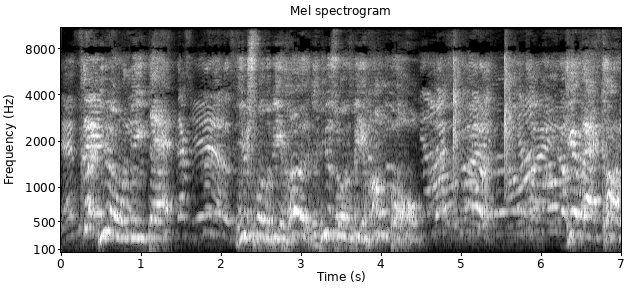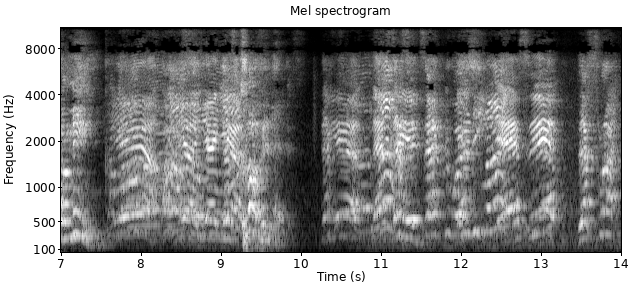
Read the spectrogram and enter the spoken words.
That's You don't need that. Yeah. You're supposed to be hum- You're supposed to be humble. That's All right. good. All right. Give that car to me. Yeah. Yeah. Yeah. Yeah. Covenant. Yeah. That's That's exactly what it is. That's it. That's right.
